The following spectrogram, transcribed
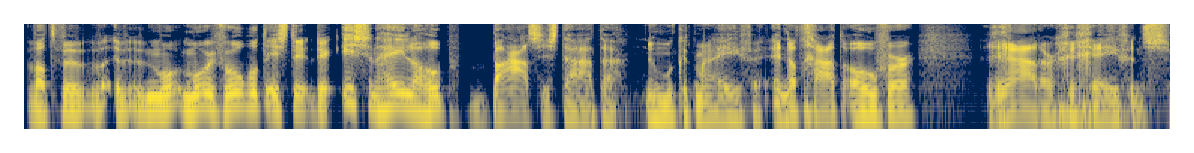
wat we, een mooi voorbeeld is, er, er is een hele hoop basisdata, noem ik het maar even. En dat gaat over radargegevens.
